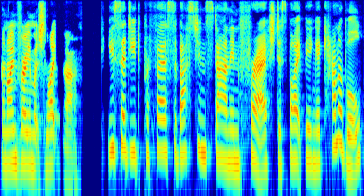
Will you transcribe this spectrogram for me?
and I'm very much like that. You said you'd prefer Sebastian Stan in Fresh, despite being a cannibal,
